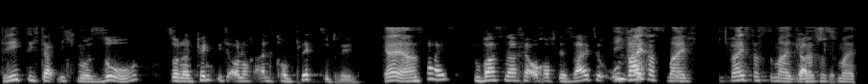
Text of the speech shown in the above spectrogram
dreht sich das nicht nur so, sondern fängt sich auch noch an, komplett zu drehen. Ja, ja. Das heißt, du warst nachher auch auf der Seite und Ich weiß, was du meinst. Ich weiß, was du meinst. Ich weiß, was du meinst.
